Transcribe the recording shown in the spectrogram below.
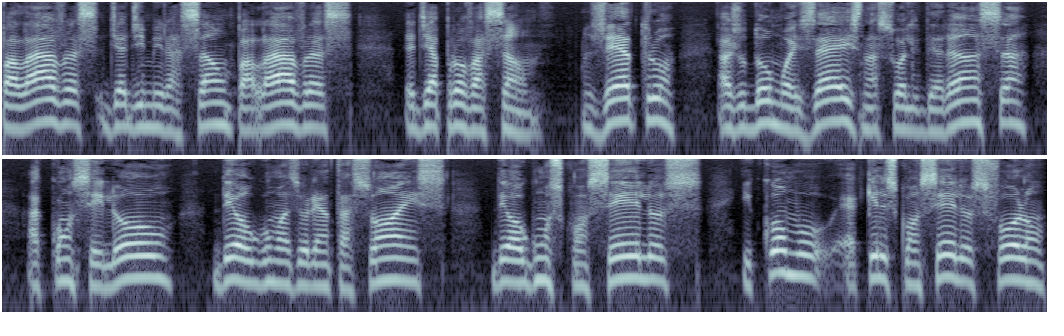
palavras de admiração, palavras de aprovação. Jetro ajudou Moisés na sua liderança, aconselhou, deu algumas orientações, deu alguns conselhos e como aqueles conselhos foram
